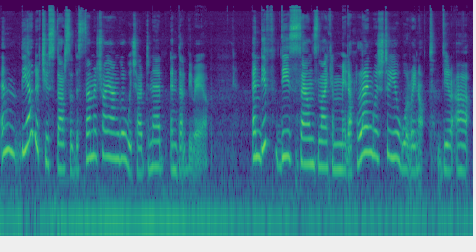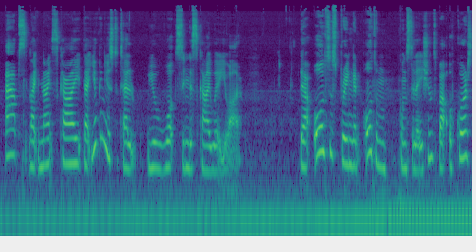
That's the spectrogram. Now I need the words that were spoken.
and the other two stars of the summer triangle, which are Deneb and Albireo. And if this sounds like a made up language to you, worry not. There are apps like Night Sky that you can use to tell you what's in the sky where you are. There are also spring and autumn constellations, but of course,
